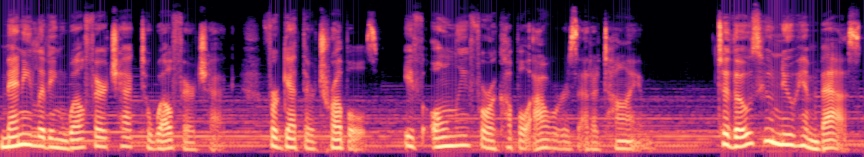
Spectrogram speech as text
many living welfare check to welfare check, forget their troubles, if only for a couple hours at a time. To those who knew him best,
